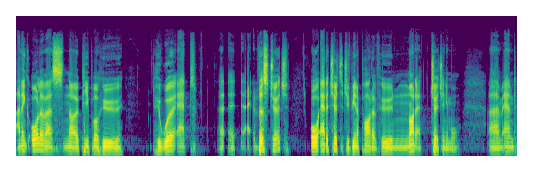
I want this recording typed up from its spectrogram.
I think all of us know people who who were at, uh, uh, this church or at a church that you've been a part of who are not at church anymore. Um, and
